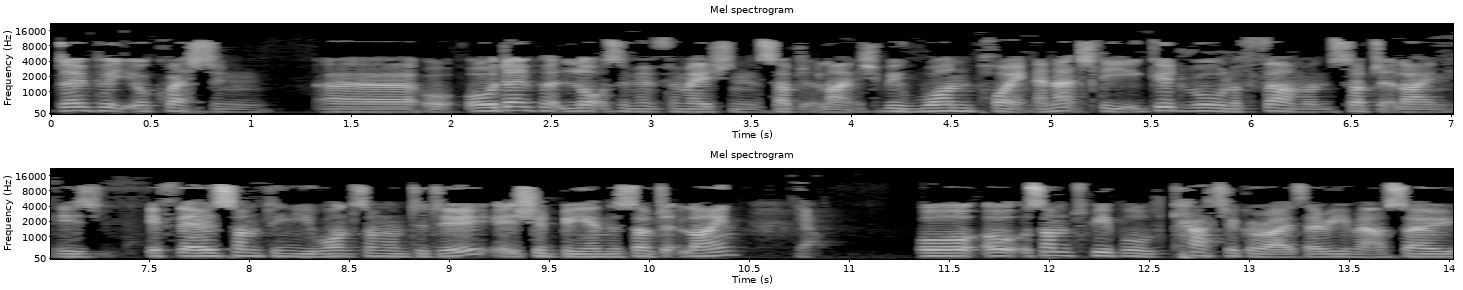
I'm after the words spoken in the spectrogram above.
don't put your question, uh, or, or don't put lots of information in the subject line. It should be one point. And actually, a good rule of thumb on subject line is if there is something you want someone to do, it should be in the subject line. Yeah. Or, or some people categorize their email. So,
